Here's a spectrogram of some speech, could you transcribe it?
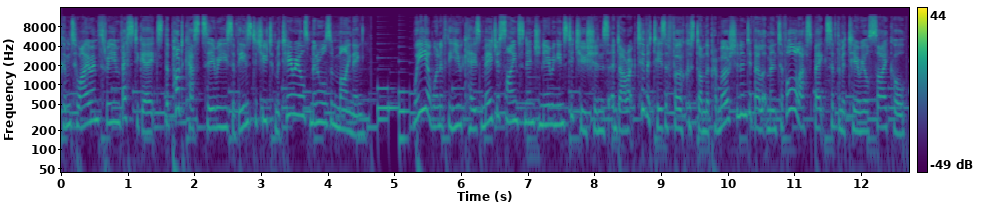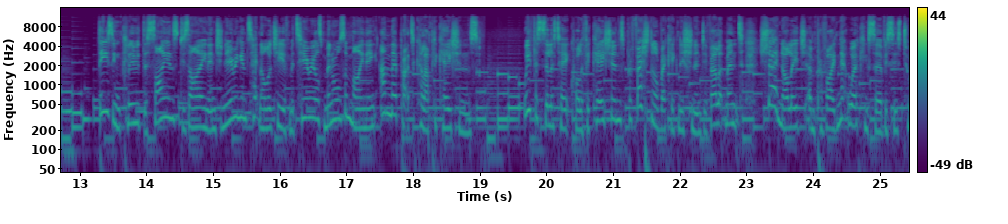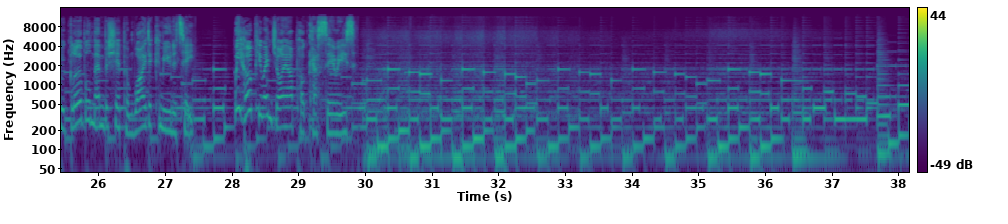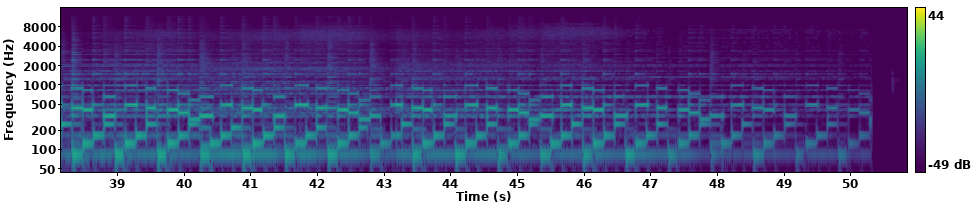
Welcome to IOM3 Investigates, the podcast series of the Institute of Materials, Minerals and Mining. We are one of the UK's major science and engineering institutions, and our activities are focused on the promotion and development of all aspects of the materials cycle. These include the science, design, engineering, and technology of materials, minerals, and mining, and their practical applications. We facilitate qualifications, professional recognition and development, share knowledge, and provide networking services to a global membership and wider community. We hope you enjoy our podcast series.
